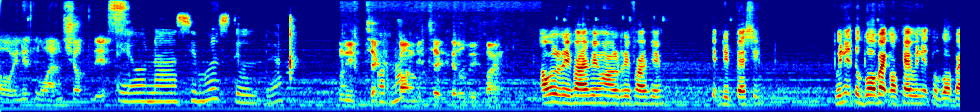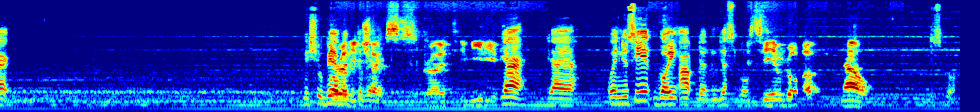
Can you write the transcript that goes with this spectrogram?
Oh, we need to one shot this. Eona symbol still there. Only Or not? only tick, it'll be fine. I will revive him. I will revive him. Keep depressing. We need to go back. Okay, we need to go back. We should be Already able to get it. checks, right? Immediately. Yeah, yeah, yeah. When you see it going up, then just go. You see him go up? Now. Just go.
